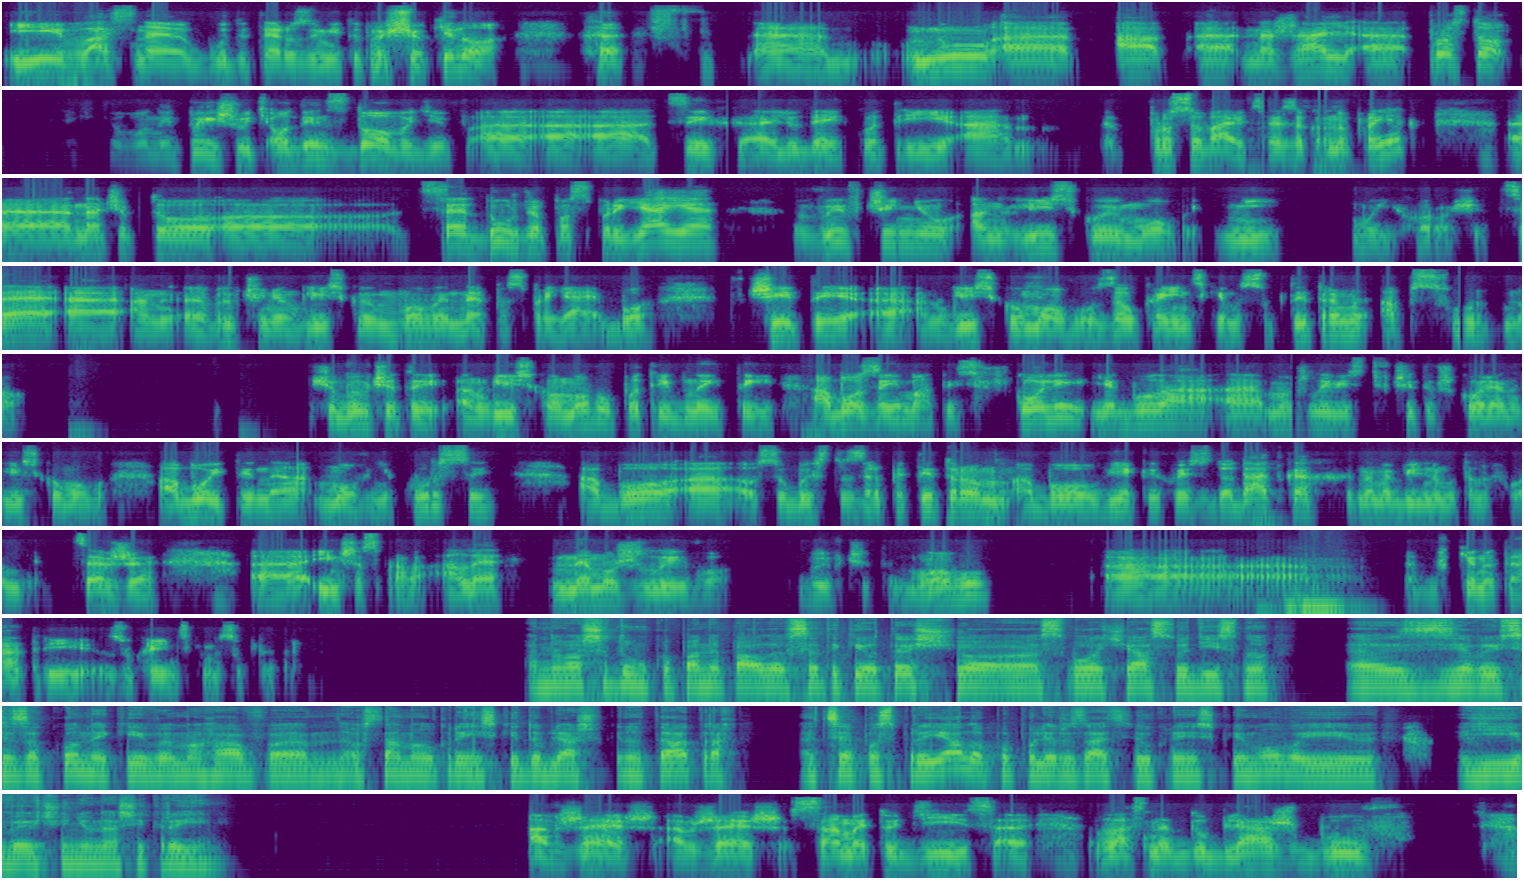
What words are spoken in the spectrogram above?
і, власне, будете розуміти про що кіно. Е, ну а, а, а на жаль, е, просто що вони пишуть один з доводів е, е, е, цих людей, котрі е, просувають цей законопроєкт, е, начебто е, це дуже посприяє вивченню англійської мови. Ні, мої хороші, це е, ан- е, вивченню англійської мови не посприяє, бо вчити е, англійську мову за українськими субтитрами абсурдно. Щоб вивчити англійську мову, потрібно йти або займатися в школі, як була е, можливість вчити в школі англійську мову, або йти на мовні курси, або е, особисто з репетитором, або в якихось додатках на мобільному телефоні. Це вже е, інша справа. Але неможливо вивчити мову е, в кінотеатрі з українськими субтитрами. А на вашу думку, пане Павле, все-таки оте, що е, свого часу дійсно з'явився закон, який вимагав е, саме український дубляж в кінотеатрах, е, це посприяло популяризації української мови і її вивченню в нашій країні? А вже ж, а вже ж, саме тоді власне дубляж був.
